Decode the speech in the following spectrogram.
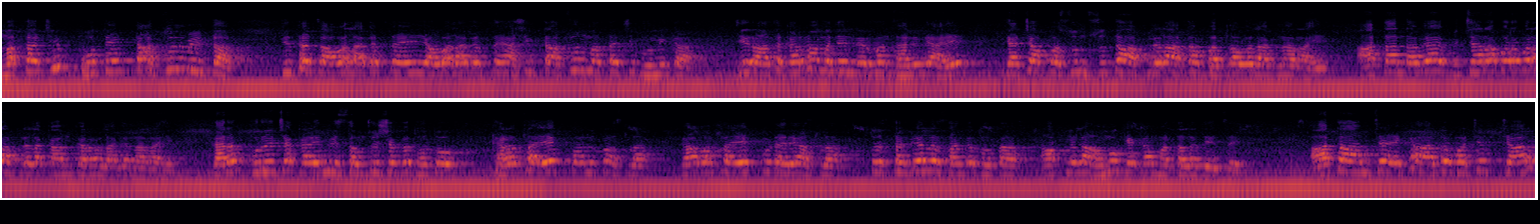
मताची पोते टाचून मिळतात. तिथं जावं लागत नाही यावं लागत नाही अशी टाचून मताची भूमिका जी राजकारणामध्ये निर्माण झालेली आहे त्याच्यापासून सुद्धा आपल्याला आता बदलावं लागणार आहे. आता नव्या विचाराबरोबर आपल्याला काम करावं लागणार आहे. कारण पूर्वीच्या काळी मी समजू शकत होतो घरातला एक माणूस असला गावातला एक पुढारी असला तो सगळ्याला सांगत होता आपल्याला अमुक एका मताला द्यायचंय. आता आमच्या एका आजोबाचे चार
